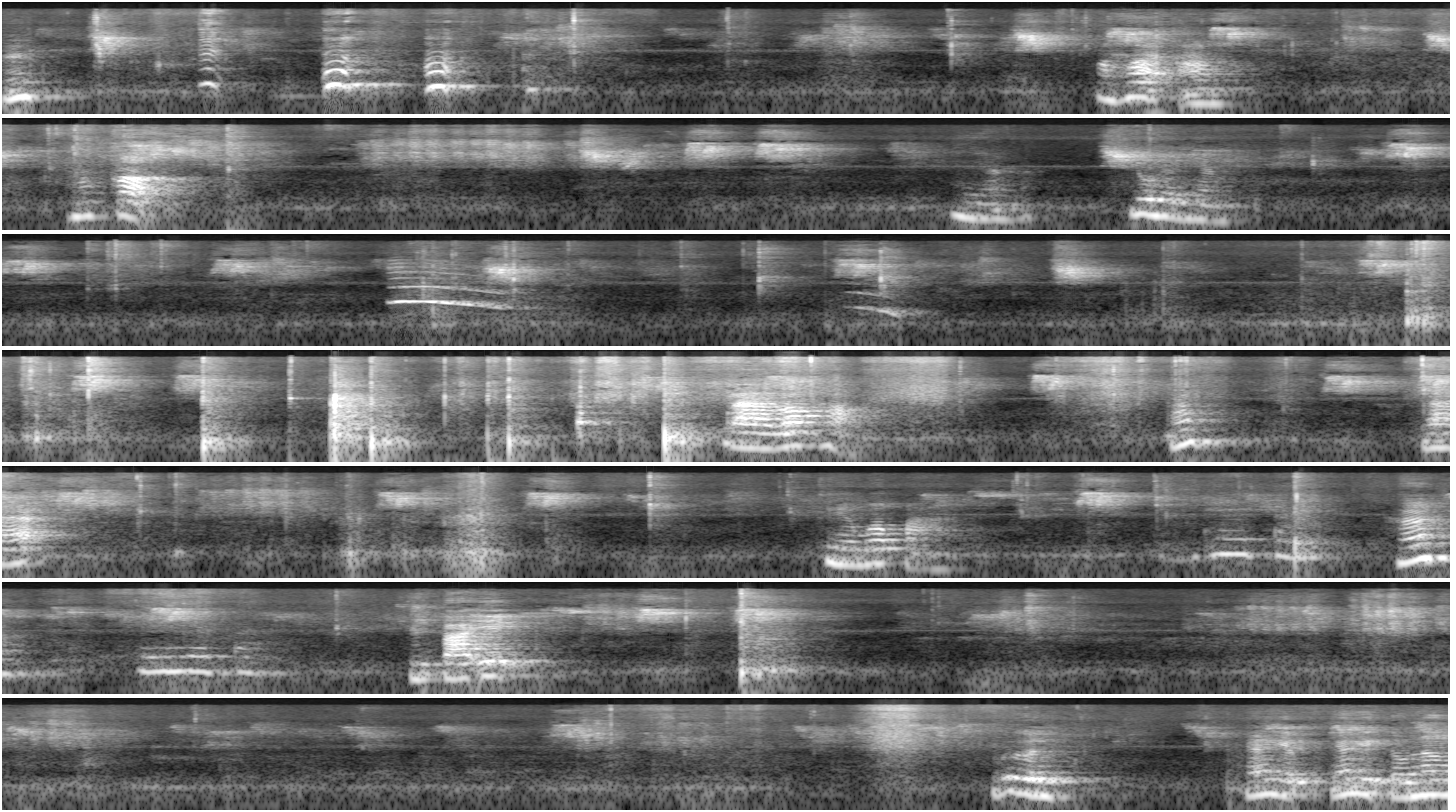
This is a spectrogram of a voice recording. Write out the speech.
อืมเอาทอดเอามะกอกยังดูเลยยัง ลาแล้วค่ะฮะได้แล้วทีนี้อว่าปลาฮะได้ปะกินปลาอีกบื้นยังอีกยังอีกตัวนึง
